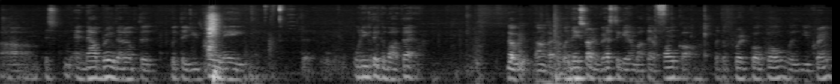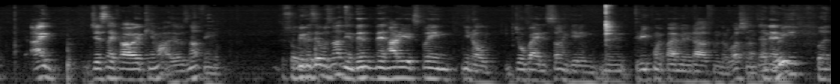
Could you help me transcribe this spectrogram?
um, and now bring that up the, with the Ukraine aid. What do you think about that? No, I'm sorry. When they start investigating about that phone call with the quid pro quo with Ukraine? I just like how it came out. There was nothing So, because there was nothing. Then then how do you explain you know Joe Biden's son getting three point five million dollars from the Russians and then but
